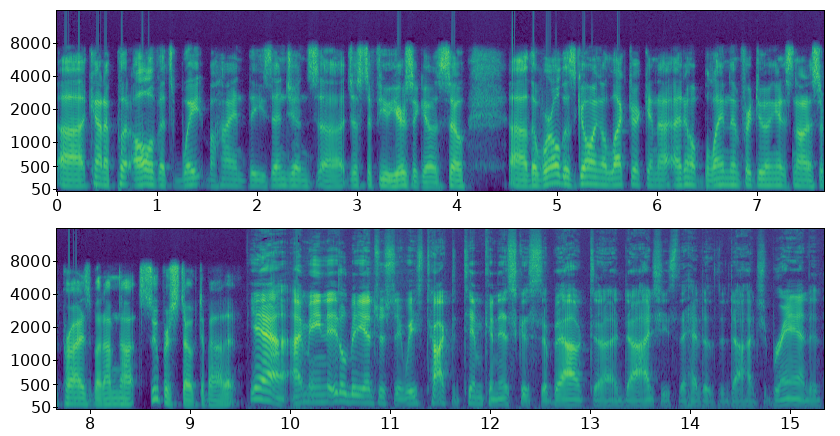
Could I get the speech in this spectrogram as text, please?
uh, kind of put all of its weight behind these engines uh, just a few years ago. So uh, the world is going electric, and I, I, don't blame them for doing it. It's not a surprise, but I'm not super stoked about it. Yeah, I mean, it'll be interesting. We talked to Tim Kuniskis about uh, Dodge. He's the head of the Dodge brand, and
